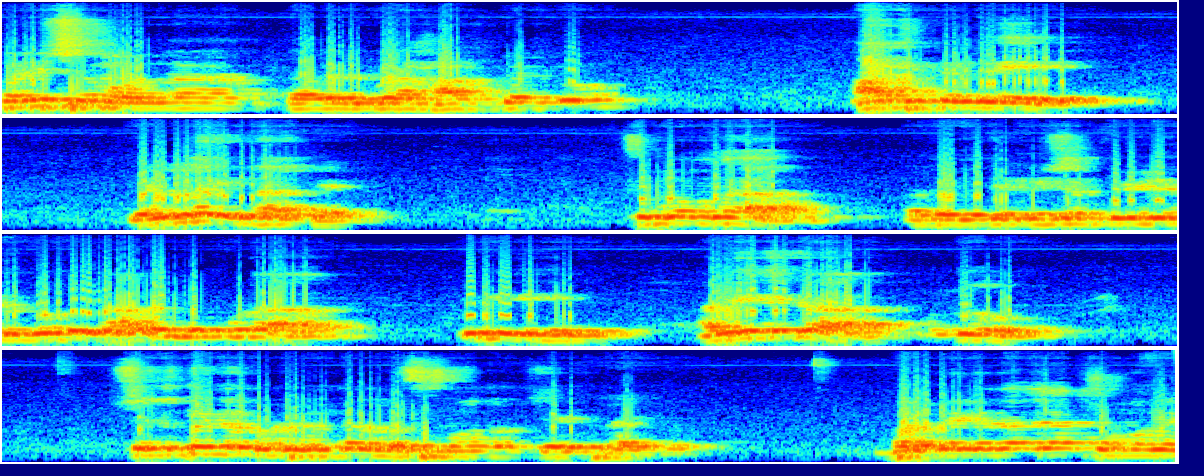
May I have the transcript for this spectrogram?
ಪರಿಶ್ರಮವನ್ನ ತಾವೆಲ್ಲರೂ ಕೂಡ ಹಾಕಬೇಕು. ಎಲ್ಲ ಇಲಾಖೆ, ಶಿವಮೊಗ್ಗ ಅದು ಎಜುಕೇಶನ್ ಫೀಲ್ಡ್ ಇರ್ಬೋದು ಯಾರಲ್ಲೂ ಕೂಡ ಇಲ್ಲಿ ಅನೇಕ ಒಂದು ಶಕ್ತಿಯನ್ನು ಕೊಟ್ಟಿರುವಂತ ಒಂದು ಶಿವಮೊಗ್ಗ ಕ್ಷೇತ್ರ ಇದು. ಬರ್ಬೇಕಾದಾಗ ಶಿವಮೊಗ್ಗ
